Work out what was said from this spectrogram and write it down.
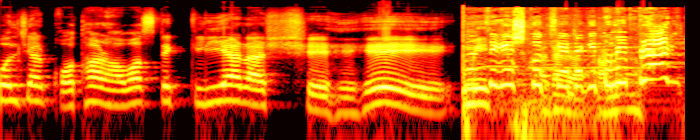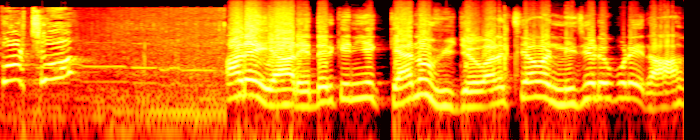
বলছি আর কথার আওয়াজটা ক্লিয়ার আসছে। হে হে। জিজ্ঞেস করছি এটা কি তুমি প্র্যাঙ্ক করছ? আরে यार এদেরকে নিয়ে কেন ভিডিও বানাচ্ছি আমার নিজের উপরে রাগ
